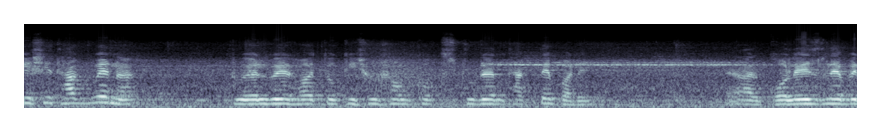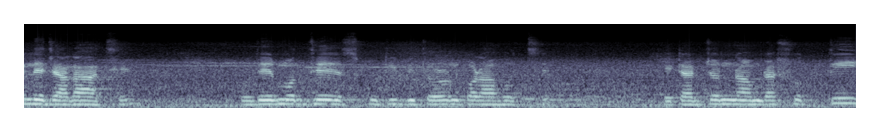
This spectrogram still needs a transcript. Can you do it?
বেশি থাকবে না, টুয়েলভের হয়তো কিছু সংখ্যক স্টুডেন্ট থাকতে পারে। আর কলেজ লেভেলে যারা আছে, ওদের মধ্যে স্কুটি বিতরণ করা হচ্ছে। এটার জন্য আমরা সত্যিই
